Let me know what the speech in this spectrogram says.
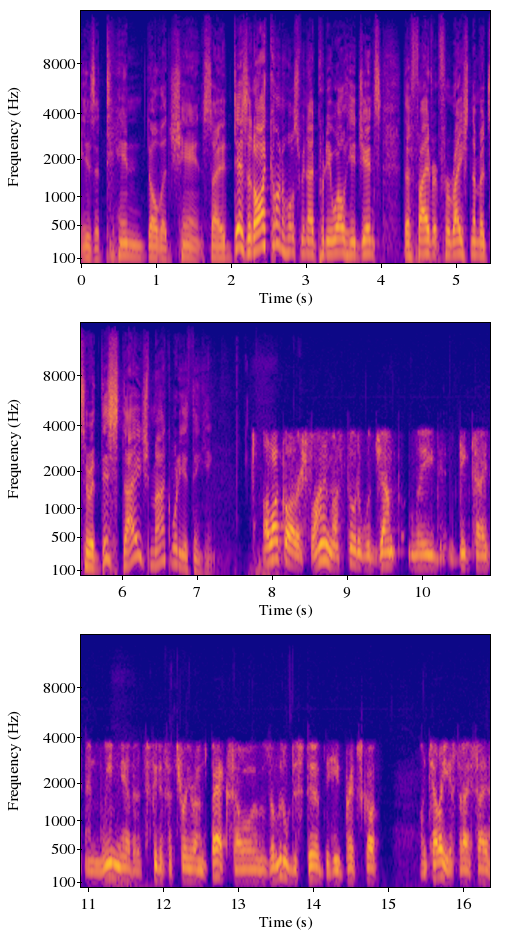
is a ten dollar chance. So Desert Icon, horse we know pretty well here, gents. The favourite for race number two at this stage. Mark, what are you thinking? I like Irish Flame. I thought it would jump, lead, dictate, and win now that it's fitter for three runs back. So I was a little disturbed to hear Brett Scott on telly yesterday say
